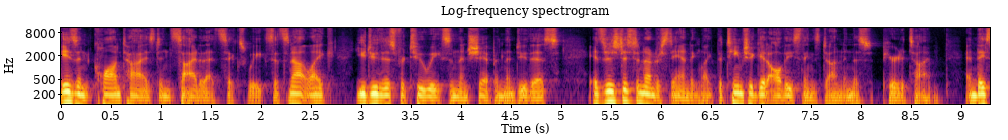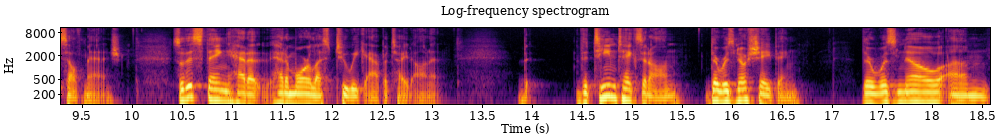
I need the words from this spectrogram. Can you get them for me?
isn't quantized inside of that six weeks. It's not like you do this for two weeks and then ship and then do this. It's there's just an understanding like the team should get all these things done in this period of time, and they self manage. So this thing had a had a more or less two week appetite on it. The, the team takes it on. There was no shaping. There was no um,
